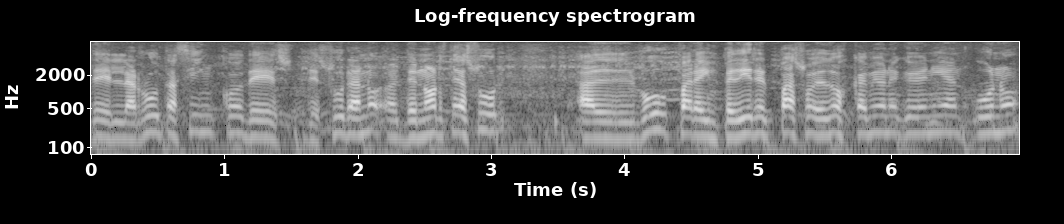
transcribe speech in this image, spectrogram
de la ruta 5 de, de, sur a no, de norte a sur al bus para impedir el paso de dos camiones que venían, uno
